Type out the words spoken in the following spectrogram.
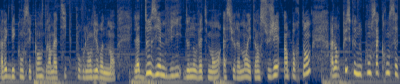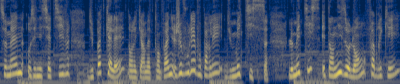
avec des conséquences dramatiques pour l'environnement. La deuxième vie de nos vêtements, assurément, est un sujet important. Alors puisque nous consacrons cette semaine aux initiatives du Pas-de-Calais dans les carnets de campagne, je voulais vous parler du Le métis est un isolant fabriqué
